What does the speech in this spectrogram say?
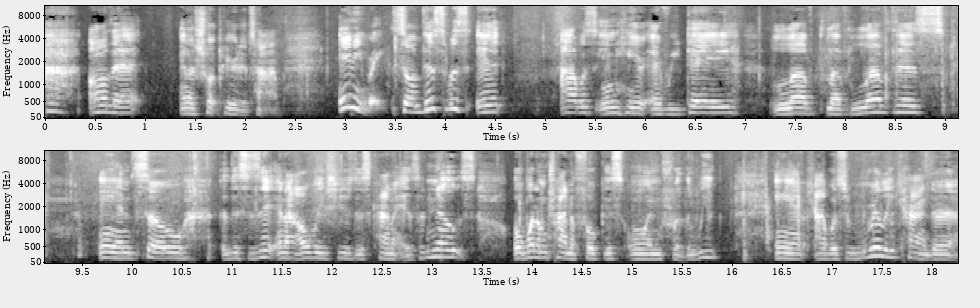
all that in a short period of time. Anyway, so this was it. I was in here every day. Loved, loved, loved this. And so this is it. And I always use this kind of as notes or what I'm trying to focus on for the week. And I was really kind of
